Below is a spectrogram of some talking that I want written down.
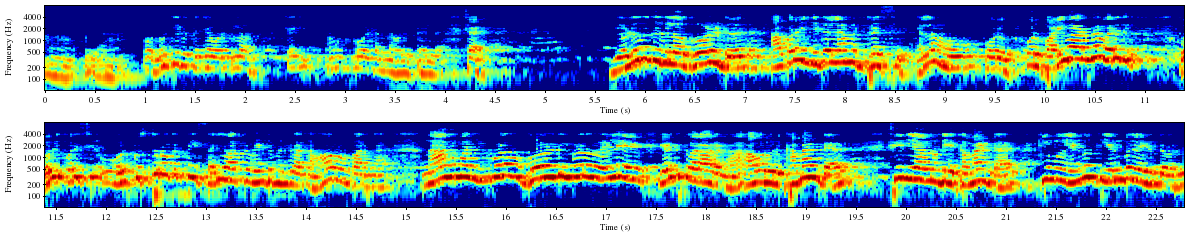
ஆ அப்படியா? ஓ நூற்றி இருபத்தஞ்சா ஒரு கிலோ. சரி நமக்கு கோல்டெல்லாம் அவ்வளோ தெரியல சரி. எழுபது கிலோ கோல்டு அப்புறம் இதெல்லாமே ட்ரெஸ்ஸு எல்லாம் ஒ- ஒரு ஒரு பரிவாரமே வருது. ஒரு ஒரு ஒரு குஷ்டரோகத்தை சரியாக்க வேண்டும் என்ற அந்த ஆர்வம் பாருங்க. நாகமான் இவ்வளவு கோல்டு இவ்வளவு வெள்ளி எடுத்துட்டு வராருன்னா அவர் ஒரு கமாண்டர் சீரியாவினுடைய கமாண்டர் கிமு எண்ணூற்றி எண்பதில் இருந்தவர்.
